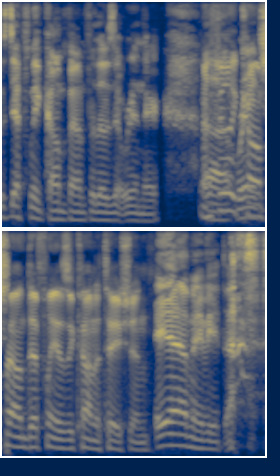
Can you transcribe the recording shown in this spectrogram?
was definitely a compound for those that were in there. I feel Uh, like ranch- compound definitely has a connotation. Yeah, maybe it does.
